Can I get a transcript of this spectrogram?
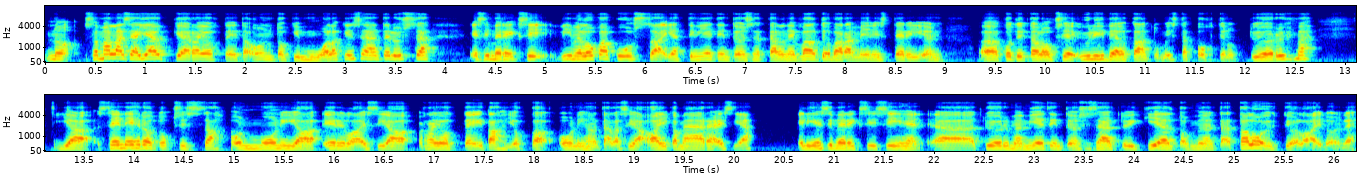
No, samanlaisia jäykkiä rajoitteita on toki muuallakin sääntelyssä. Esimerkiksi viime lokakuussa jätti mietintönsä tällainen valtiovarainministeriön kotitalouksien ylivelkaantumista pohtinut työryhmä. Ja sen ehdotuksissa on monia erilaisia rajoitteita, jotka on ihan tällaisia aikamääräisiä. Eli esimerkiksi siihen ää, työryhmän mietintöön sisältyi kielto myöntää taloyhtiölainoille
